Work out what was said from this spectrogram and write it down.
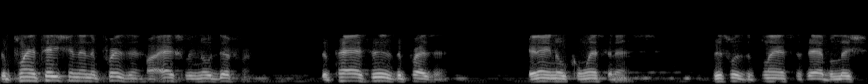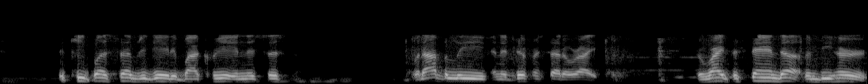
The plantation and the prison are actually no different. The past is the present. It ain't no coincidence. This was the plan since abolition to keep us subjugated by creating this system. But I believe in a different set of rights the right to stand up and be heard,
